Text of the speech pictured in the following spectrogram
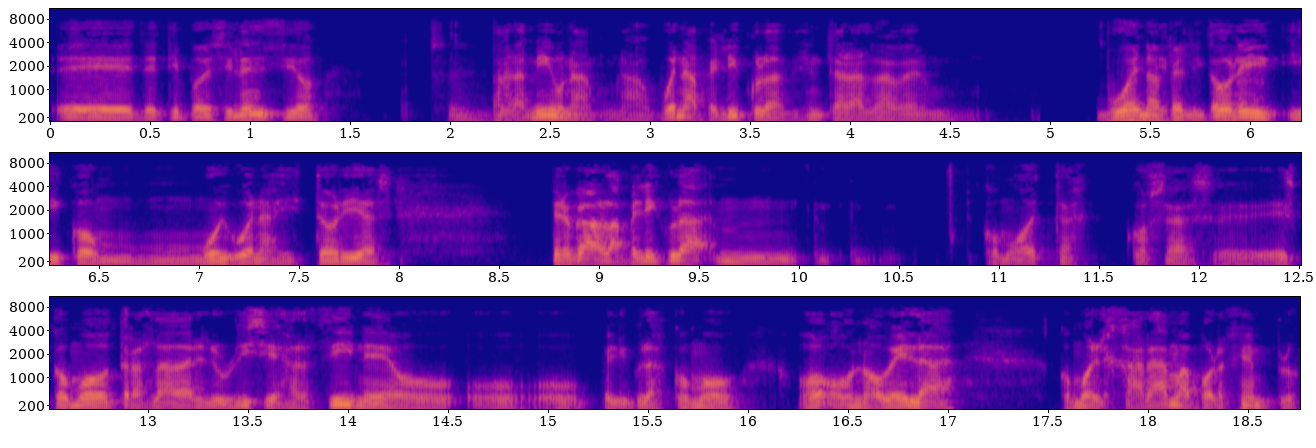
eh, de tipo de silencio. Para mí, una, una buena película. Vicente Aranda un Buena película. Y, y con muy buenas historias. Pero claro, la película, mm, como estas cosas, eh, es como trasladar el Ulises al cine o, o- o películas como, o, o novelas como El Jarama, por ejemplo.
